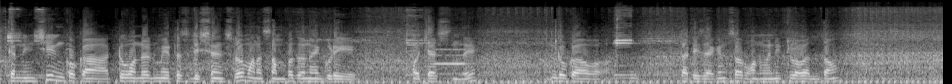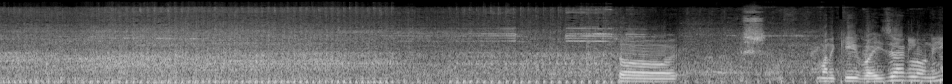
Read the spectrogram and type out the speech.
ఇక్కడ నుంచి ఇంకొక టూ హండ్రెడ్ మీటర్స్ డిస్టెన్స్లో మన సంపద వినాయక గుడి వచ్చేస్తుంది. ఇంకొక థర్టీ సెకండ్స్ ఆర్ వన్ మినిట్లో వెళ్తాం. సో మనకి వైజాగ్లోని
